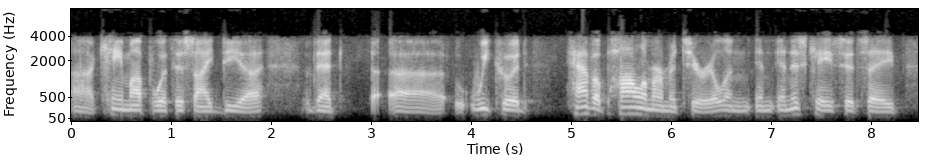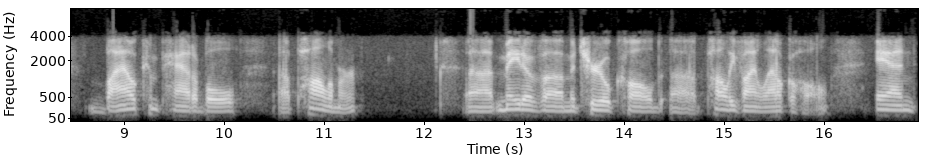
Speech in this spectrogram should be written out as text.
uh, came up with this idea that uh, we could have a polymer material, and in, in this case, it's a biocompatible uh, polymer uh, made of a material called uh, polyvinyl alcohol. And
